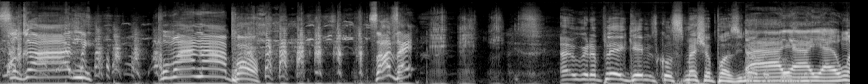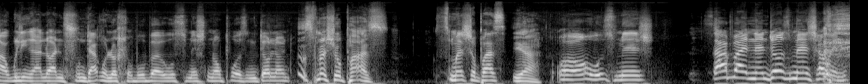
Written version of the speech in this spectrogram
Sukani. Phumana apho. Saze Uh, we're gonna play a game. It's called Smash or Pass. You know hayi goes, hayi hayi ungakulingalo andifundanga ngolo hlobo uba usmash nopose into loo nto no? Smash or Pass. smash phasi Yeah. oh usmash sapha nento osmasha wena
